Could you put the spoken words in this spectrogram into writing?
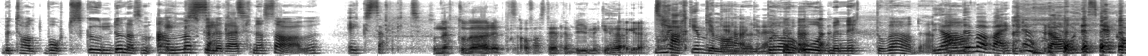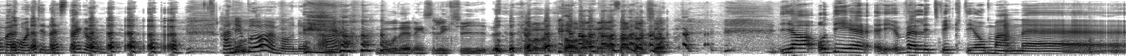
betalt bort skulderna som annars skulle räknas av. Exakt. Så nettovärdet av fastigheten blir mycket högre. Tack Mycket, mycket Emanuel, högre. bra ord med nettovärde. Ja, det var verkligen bra och det ska jag komma ihåg till nästa gång. Han är bra Emanuel. Ja. Bodelningslikvid kan man väl tala om i alla fall också. Ja, och det är väldigt viktigt om man, eh,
